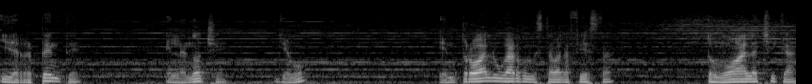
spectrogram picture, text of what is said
Y de repente, en la noche, llegó. Entró al lugar donde estaba la fiesta, tomó a la chica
